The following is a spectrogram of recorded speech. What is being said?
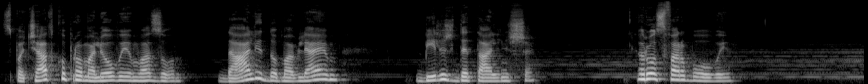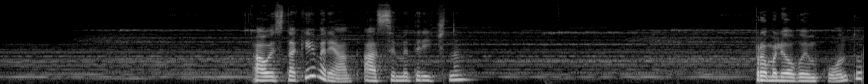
Спочатку промальовуємо вазон, далі додаємо більш детальніше. Розфарбовуємо. А ось такий варіант асиметрично. Промальовуємо контур,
